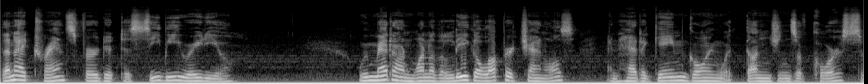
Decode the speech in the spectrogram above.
Then I transferred it to CB radio. We met on one of the legal upper channels and had a game going with dungeons, of course,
